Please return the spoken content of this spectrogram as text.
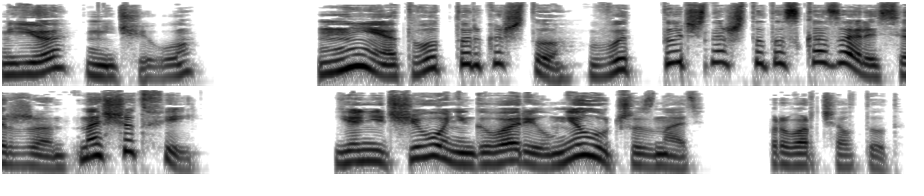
«Я? Ничего». «Нет, вот только что. Вы точно что-то сказали, сержант, насчет фей?» «Я ничего не говорил, мне лучше знать», — проворчал тот.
